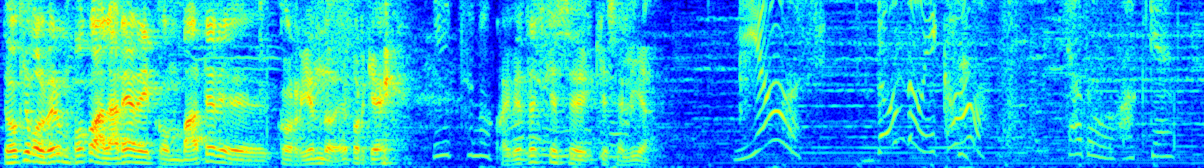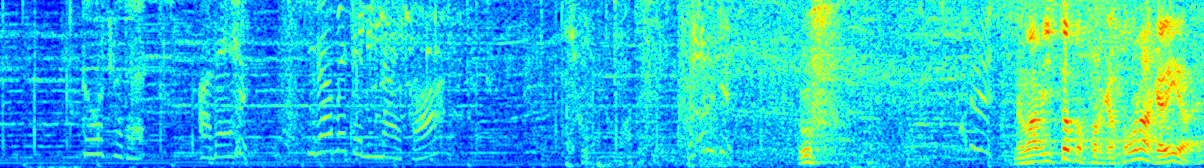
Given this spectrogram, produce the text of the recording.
Tengo que volver un poco al área de combate de corriendo, ¿eh? Porque hay veces que se, que se lía. Uf. No me ha visto pues porque el juego no ha querido, ¿eh?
